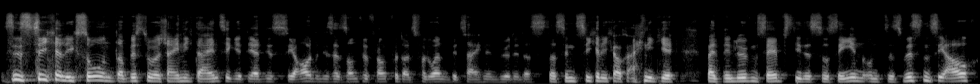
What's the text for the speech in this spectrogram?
Es ist sicherlich so, und da bist du wahrscheinlich nicht der Einzige, der dieses Jahr oder die Saison für Frankfurt als verloren bezeichnen würde. Das, das sind sicherlich auch einige bei den Löwen selbst, die das so sehen und das wissen sie auch.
